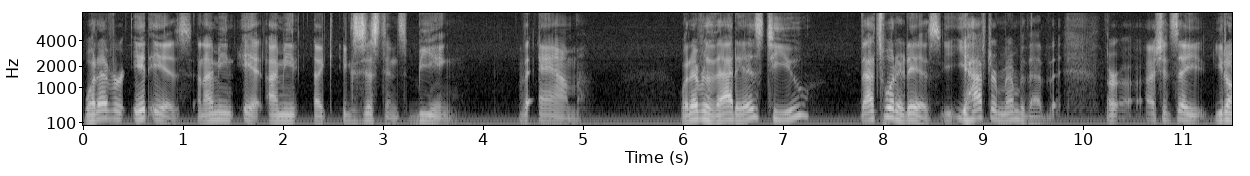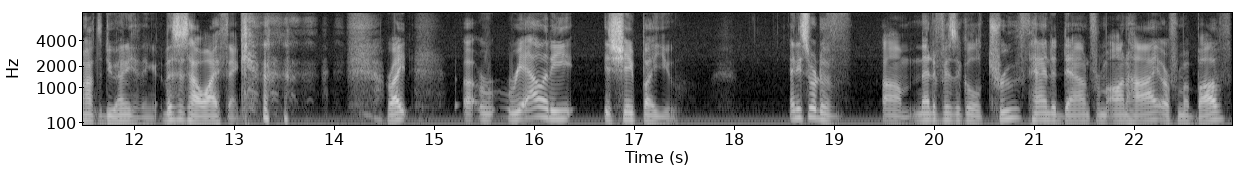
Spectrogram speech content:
whatever it is, and I mean it, I mean like existence, being, the am, whatever that is to you, that's what it is. You have to remember that. Or I should say, you don't have to do anything. This is how I think. right? Uh, reality is shaped by you. Any sort of um, metaphysical truth handed down from on high or from above,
